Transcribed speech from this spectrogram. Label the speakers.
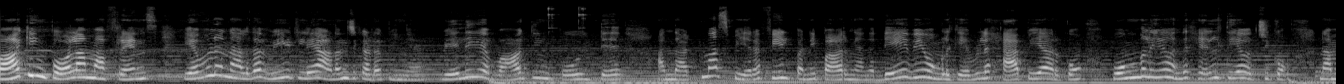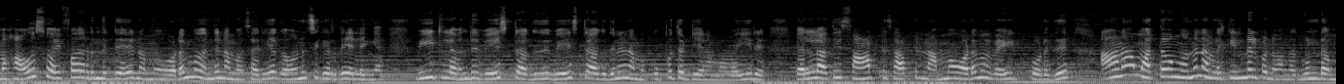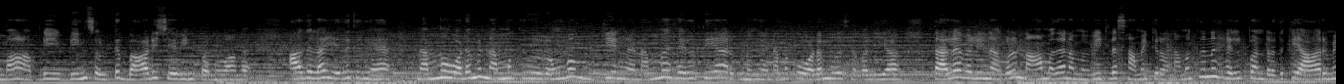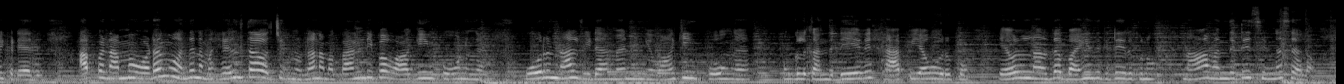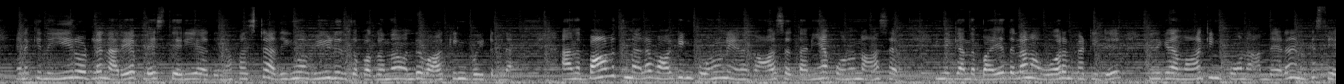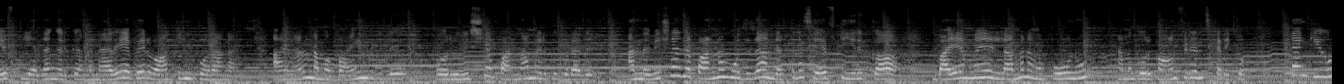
Speaker 1: Walking போகலாமா friends எவ்வளோ நாள் தான் வீட்டிலேயே அடைஞ்சு கிடப்பீங்க? வெளியே வாக்கிங் போயிட்டு அந்த அட்மாஸ்பியரை ஃபீல் பண்ணி பாருங்கள் அந்த டேவே உங்களுக்கு எவ்வளோ ஹாப்பியாக இருக்கும். உங்களையும் வந்து ஹெல்த்தியாக வச்சுக்கும். நம்ம ஹவுஸ் ஒய்ஃபாக இருந்துட்டு நம்ம உடம்பு வந்து நம்ம சரியாக கவனிச்சிக்கிறதே இல்லைங்க. வீட்டில் வந்து வேஸ்ட் ஆகுது வேஸ்ட் ஆகுதுன்னு நம்ம குப்பை தொட்டியை நம்ம வயிறு எல்லாத்தையும் சாப்பிட்டு சாப்பிட்டு நம்ம உடம்பு வெயிட் போடுது. ஆனால் மற்றவங்க வந்து நம்மளை கிண்டல் பண்ணுவாங்க. குண்டம்மா அப்படி இப்படின்னு சொல்லிட்டு பாடி ஷேவிங் பண்ணுவாங்க. அது அதெல்லாம் எதுக்குங்க? நம்ம உடம்பு நமக்கு ரொம்ப முக்கியங்க. நம்ம ஹெல்த்தியாக இருக்கணுங்க. நமக்கு உடம்பு வலியா தலைவலினா கூட நாம தான் நம்ம வீட்டில் சமைக்கிறோம். நமக்குன்னு ஹெல்ப் பண்ணுறதுக்கு யாருமே கிடையாது. அப்போ நம்ம உடம்பு வந்து நம்ம ஹெல்த்தாக வச்சுக்கணுன்னா நம்ம கண்டிப்பாக வாக்கிங் போகணுங்க. ஒரு நாள் விடாமல் நீங்கள் வாக்கிங் போங்க. உங்களுக்கு அந்த டேவே ஹாப்பியாகவும் இருக்கும். எவ்வளோ நாள் தான் பயந்துக்கிட்டு இருக்கணும். நான் வந்துட்டு சின்ன சேலம். எனக்கு இந்த ஈரோட்டில் நிறைய பிளேஸ் தெரியாது. நான் ஃபஸ்ட்டு அதிகமாக வீடு இருக்க பக்கம் தான் வந்து வாக்கிங் போயிட்டு இருந்தேன். அந்த பாலத்து மேலே வாக்கிங் போகணுன்னு எனக்கு ஆசை தனியாக போகணுன்னு ஆசை. இன்றைக்கி அந்த பயத்தெல்லாம் நான் ஓரம் கட்டிட்டு இன்றைக்கி நான் வாக்கிங் போனேன் அந்த இடம் எனக்கு சேஃப்டியாக தாங்க இருக்குது அங்கே நிறைய பேர் வாக்கிங் போகிறாங்க அதனால் நம்ம பயந்துக்கிட்டு ஒரு விஷயம் பண்ணாமல் இருக்கக்கூடாது. அந்த விஷயத்தை பண்ணும்போது தான் அந்த இடத்துல சேஃப்டி இருக்கா? பயமே இல்லாமல் நம்ம போகணும். நமக்கு ஒரு கான்ஃபிடென்ஸ் கிடைக்கும். தேங்க்யூ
